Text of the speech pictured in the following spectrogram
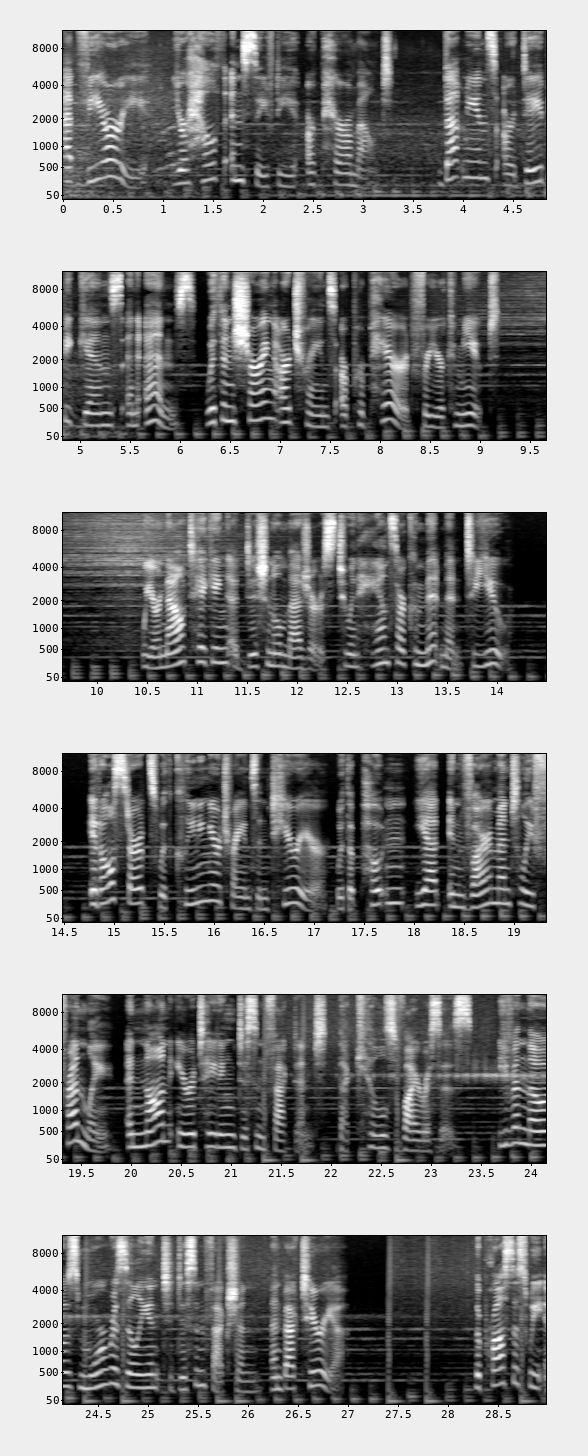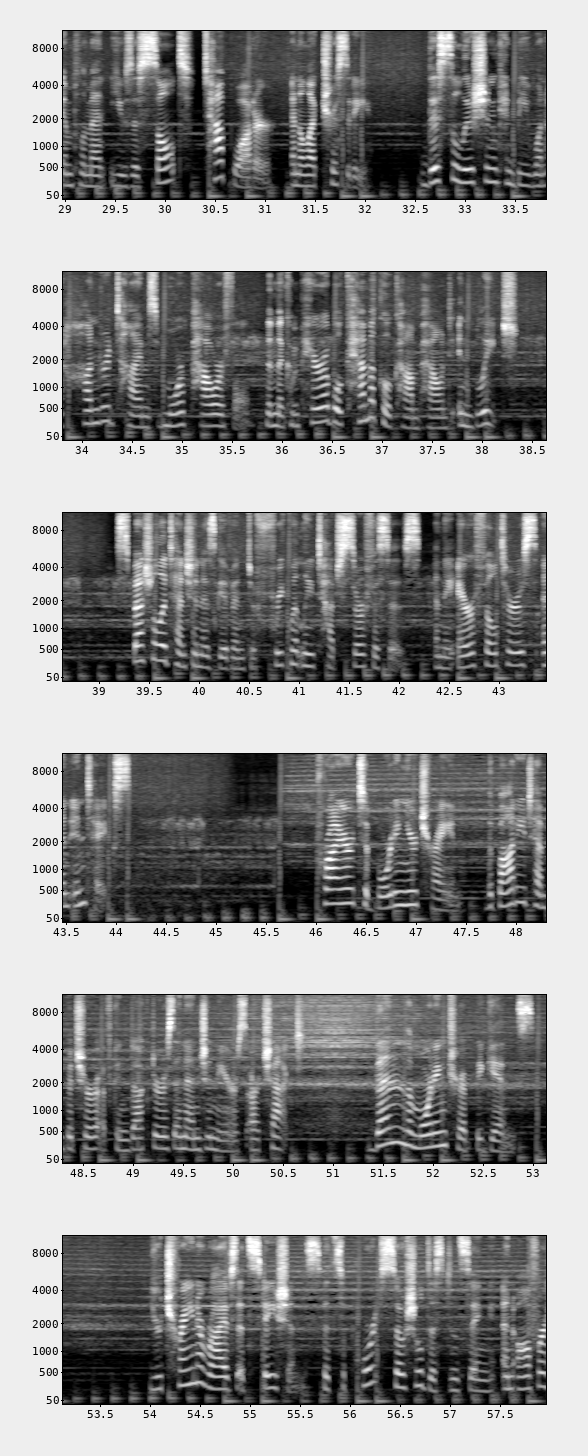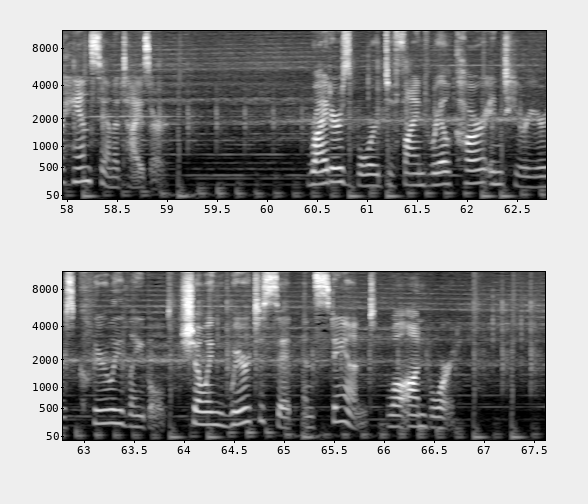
At VRE, your health and safety are paramount. That means our day begins and ends with ensuring our trains are prepared for your commute. We are now taking additional measures to enhance our commitment to you. It all starts with cleaning your train's interior with a potent yet environmentally friendly and non irritating disinfectant that kills viruses, even those more resilient to disinfection and bacteria. The process we implement uses salt, tap water, and electricity. This solution can be 100 times more powerful than the comparable chemical compound in bleach. Special attention is given to frequently touched surfaces and the air filters and intakes. Prior to boarding your train, the body temperature of conductors and engineers are checked. Then the morning trip begins. Your train arrives at stations that support social distancing and offer hand sanitizer. Riders board to find railcar interiors clearly labeled, showing where to sit and stand while on board.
